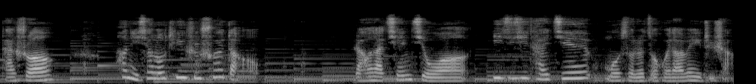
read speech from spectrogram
他说：“怕你下楼梯时摔倒。”然后他牵起我，一级级台阶摸索着走回到位置上。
